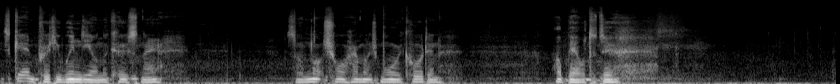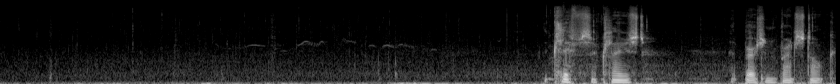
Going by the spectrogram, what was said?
It's getting pretty windy on the coast now, so I'm not sure how much more recording I'll be able to do. The cliffs are closed at Burton Bradstock,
